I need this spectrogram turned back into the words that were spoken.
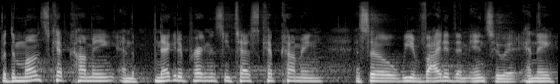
But the months kept coming and the negative pregnancy tests kept coming and so we invited them into it, and they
